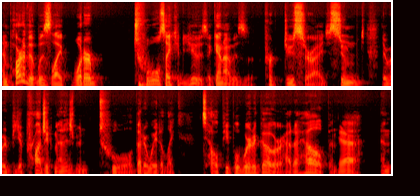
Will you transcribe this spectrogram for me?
And part of it was like, what are tools I could use? Again, I was a producer. I assumed there would be a project management tool, a better way to like tell people where to go or how to help. And Yeah. and,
